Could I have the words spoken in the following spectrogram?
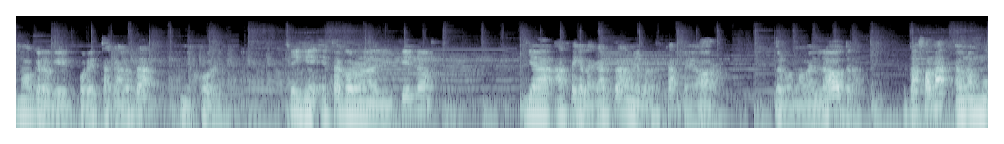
No creo que por esta carta mejoren. Así que esta corona del infierno ya hace que la carta me parezca peor. Pero vamos a ver la otra. De todas formas, es una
